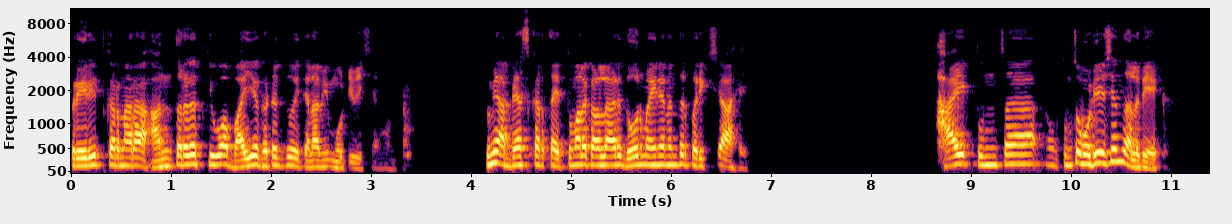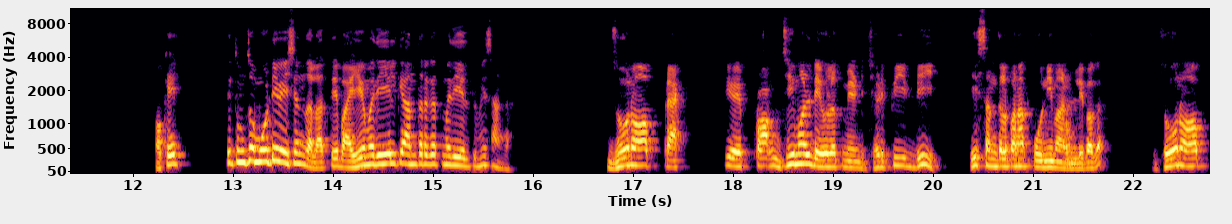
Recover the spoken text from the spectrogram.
प्रेरित करणारा अंतर्गत किंवा बाह्य घटक जो आहे त्याला आम्ही मोटिवेशन म्हणतो. तुम्ही अभ्यास करताय तुम्हाला कळलं अरे दोन महिन्यानंतर परीक्षा आहे. हा एक तुमचा तुमचं मोटिवेशन झालं ते एक. ओके ते तुमचं मोटिवेशन झालं. ते बाह्यमध्ये येईल की अंतर्गतमध्ये येईल तुम्ही सांगा. Zone of proximal development Z P D ही संकल्पना कोणी मांडली बघा? झोन ऑफ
